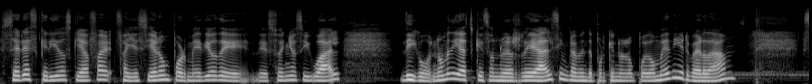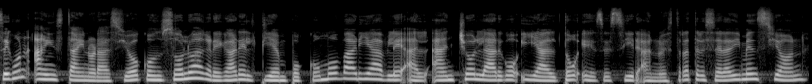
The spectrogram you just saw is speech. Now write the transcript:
seres queridos que ya fallecieron por medio de, de sueños igual, Digo, no me digas que eso no es real simplemente porque no lo puedo medir, ¿verdad? Según Einstein, Horacio, con solo agregar el tiempo como variable al ancho, largo y alto, es decir, a nuestra tercera dimensión,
